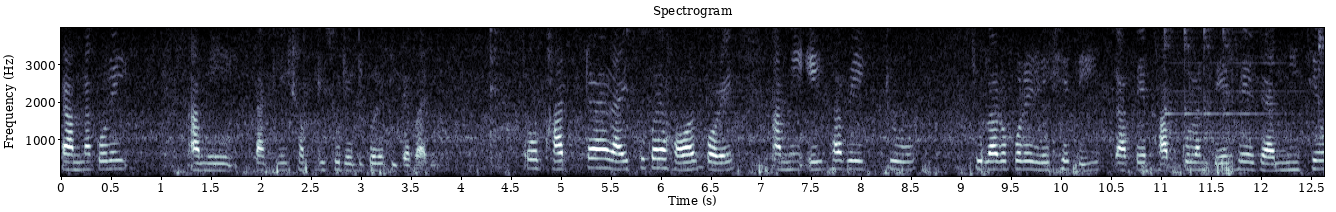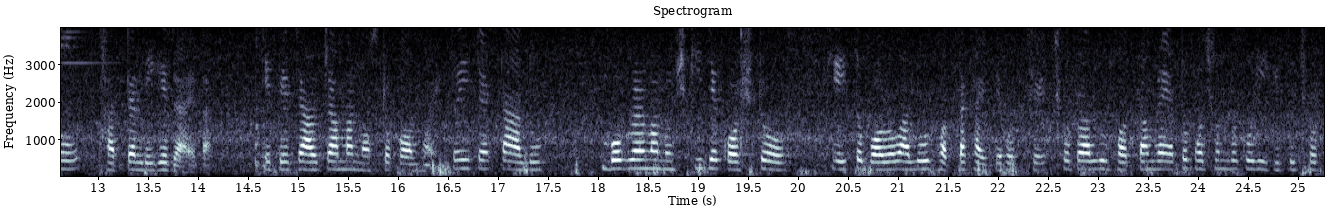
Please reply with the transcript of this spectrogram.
রান্না করেই আমি তাকে সব কিছু রেডি করে দিতে পারি। তো ভাতটা রাইস কুকারে হওয়ার পরে আমি এইভাবে একটু চুলার ওপরে রেখে দিই যাতে ভাতগুলো বের হয়ে যায়, নিচেও ভাতটা লেগে যায় না। এতে চালটা আমার নষ্ট কম হয়। তো এই তো একটা আলু। বগুড়ার মানুষ কী যে কষ্ট। এই তো বড় আলুর ভর্তা খাইতে হচ্ছে। ছোট আলুর ভর্তা আমরা এত পছন্দ করি, কিন্তু ছোট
